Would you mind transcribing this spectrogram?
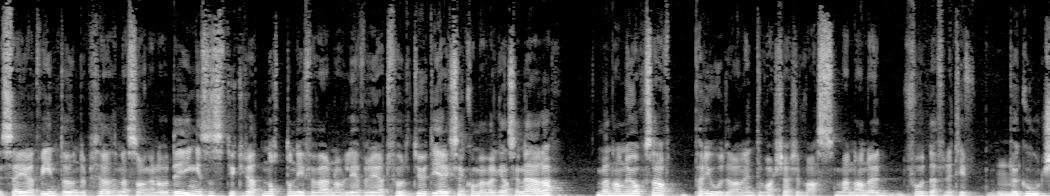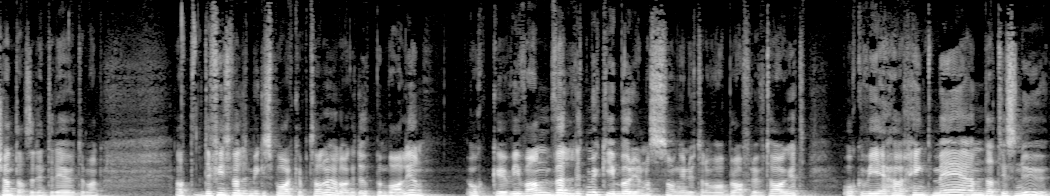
säger att vi inte har underpresterat den här säsongen. Och det är ingen som tycker att något av nyförvärven har levererat fullt ut. Eriksen kommer väl ganska nära. Men han har ju också haft perioder där han inte varit särskilt vass. Men han har, får definitivt Mm. godkänt. Alltså det är inte det. Utan man, att det finns väldigt mycket sparkapital i det här laget, uppenbarligen. Och eh, vi vann väldigt mycket i början av säsongen utan att vara bra för överhuvudtaget. Och vi har hängt med ända tills nu.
